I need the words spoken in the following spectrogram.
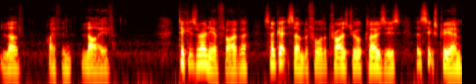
love hyphen live. Tickets are only a fiver, so get some before the prize draw closes at 6pm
